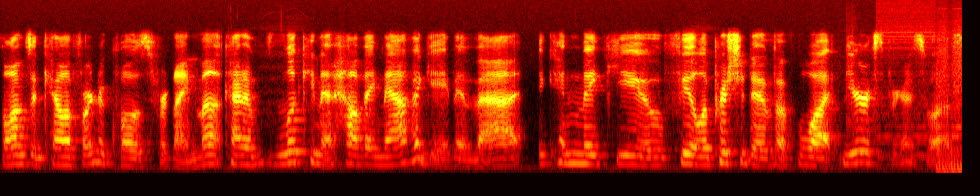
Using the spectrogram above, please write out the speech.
salons in California closed for nine months. Kind of looking at how they navigated that, it can make you feel appreciative of what your experience was.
